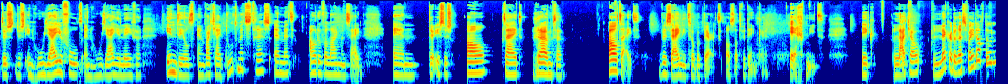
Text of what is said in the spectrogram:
dus, dus in hoe jij je voelt en hoe jij je leven indeelt en wat jij doet met stress en met out of alignment zijn. En er is dus altijd ruimte. Altijd. We zijn niet zo beperkt als dat we denken. Echt niet. Ik laat jou lekker de rest van je dag doen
